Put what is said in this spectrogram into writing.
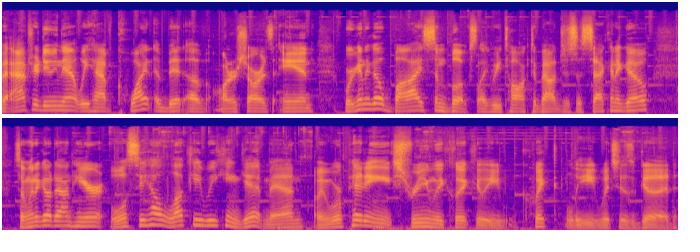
But after doing that, we have quite a bit of honor shards and we're gonna go buy some books like we talked about just a second ago. So I'm gonna go down here. We'll see how lucky we can get, man. I mean, we're pitting extremely quickly, quickly, which is good.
